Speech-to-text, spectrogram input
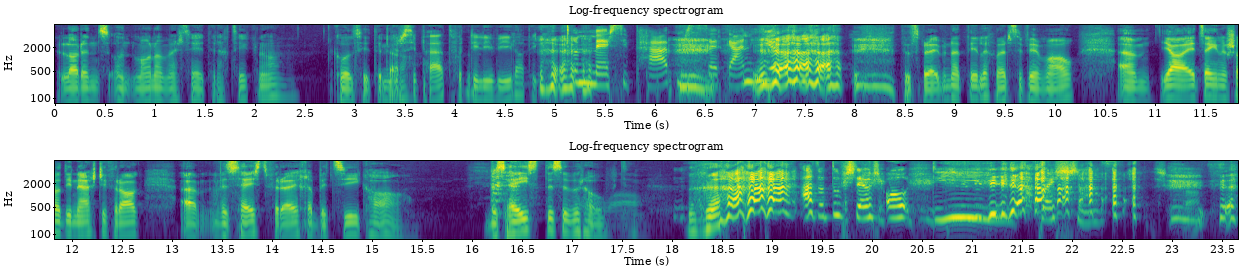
Lorenz und Mona, merci, habt ihr euch Zeit genommen? Cool seid ihr da. Merci, Pat, für die liebe Einladung. Merci, Pat. Wir sind sehr gerne hier. das freut mich natürlich. Merci vielmals. Ähm, ja, jetzt eigentlich schon die nächste Frage. Ähm, was heisst für euch eine Beziehung haben? Was heisst das überhaupt? Wow. also du stellst auch die Questions. Das ist krass.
